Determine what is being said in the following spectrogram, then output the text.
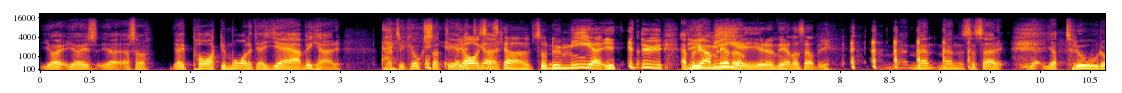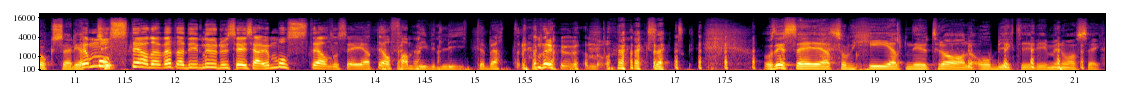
jag, jag, är, jag, alltså, jag är part i målet, jag är jävig här. Jag tycker också att det är ja, lite ganska. Så, här, så du är med i, du, du är med i den hela sändningen. Men, men så, så här, jag, jag, tror också... Jag, jag måste ändå, vänta det är nu du säger så här, jag måste ändå säga att det har fan blivit lite bättre nu ändå. Exakt. Och det säger jag som helt neutral och objektiv i min åsikt.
